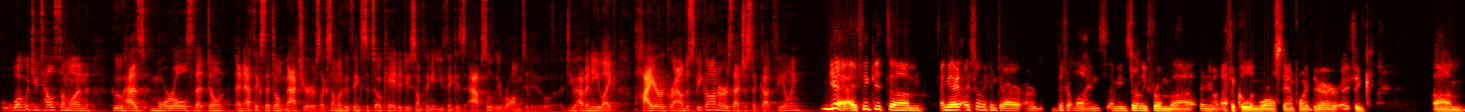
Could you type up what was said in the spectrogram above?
What would you tell someone who has morals that don't and ethics that don't match yours? Like someone who thinks it's okay to do something that you think is absolutely wrong to do. Do you have any like higher ground to speak on or is that just a gut feeling? Yeah i think it um i mean i, I certainly think there are, are, different lines. I mean certainly from uh, you know an ethical and moral standpoint there are, i think um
